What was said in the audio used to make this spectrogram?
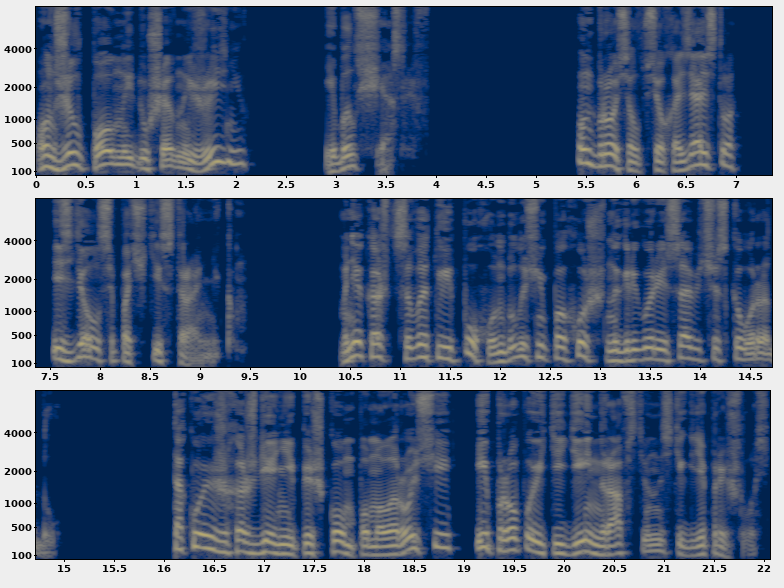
Он жил полной душевной жизнью и был счастлив. Он бросил все хозяйство и сделался почти странником. Мне кажется, в эту эпоху он был очень похож на Григория Савича Сковороду такое же хождение пешком по Малороссии и проповедь идей нравственности, где пришлось.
